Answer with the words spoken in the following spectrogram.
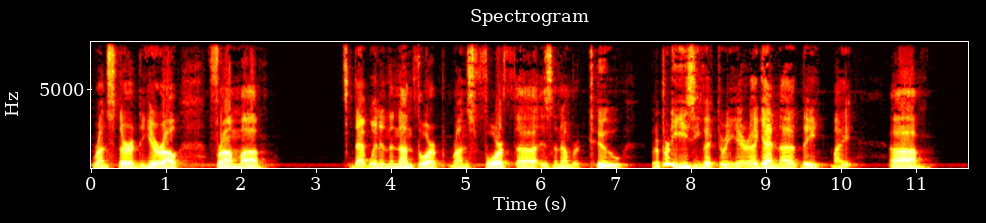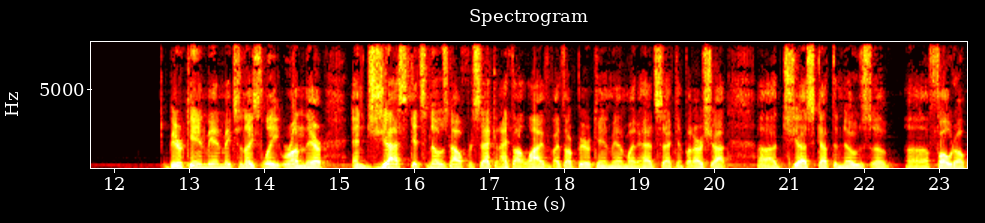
runs third. The Euro from uh, that win in the Nunthorpe runs fourth, uh, is the number two. But a pretty easy victory here. Again, uh, the my um, Beer Can Man makes a nice late run there and just gets nosed out for second. I thought live, I thought Beer Can Man might have had second, but Arshot uh, just got the nose uh, uh, photo.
